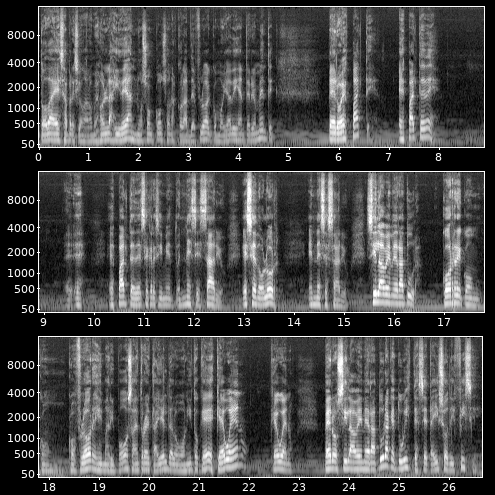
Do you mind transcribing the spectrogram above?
toda esa presión. A lo mejor las ideas no son consonas con las del Flow, como ya dije anteriormente, pero es parte, es parte de, es, parte de ese crecimiento, es necesario, ese dolor es necesario. Si la veneratura corre con, con, con flores y mariposas dentro del taller de lo bonito que es, qué bueno, qué bueno. Pero si la veneratura que tuviste se te hizo difícil,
